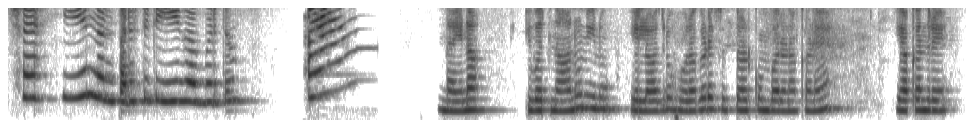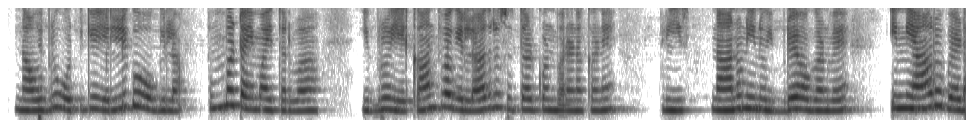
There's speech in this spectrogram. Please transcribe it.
ಛೇ, ಏನು ನನ್ನ ಪರಿಸ್ಥಿತಿ ಹೀಗಾಗ್ಬಿಡ್ತು ನಯನಾ ಇವತ್ತು ನಾನು ನೀನು ಎಲ್ಲಾದರೂ ಹೊರಗಡೆ ಸುತ್ತಾಡ್ಕೊಂಡು ಬರೋಣ ಕಣೆ. ಯಾಕಂದರೆ ನಾವಿಬ್ಬರು ಒಟ್ಟಿಗೆ ಎಲ್ಲಿಗೂ ಹೋಗಿಲ್ಲ. ತುಂಬ ಟೈಮ್ ಆಯ್ತಲ್ವಾ? ಇಬ್ಬರು ಏಕಾಂತವಾಗಿ ಎಲ್ಲಾದರೂ ಸುತ್ತಾಡ್ಕೊಂಡು ಬರೋಣ ಕಣೆ. ಪ್ಲೀಸ್, ನಾನು ನೀನು ಇಬ್ಬರೇ ಹೋಗೋಣವೆ. ಇನ್ಯಾರೂ ಬೇಡ.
